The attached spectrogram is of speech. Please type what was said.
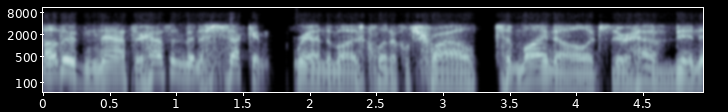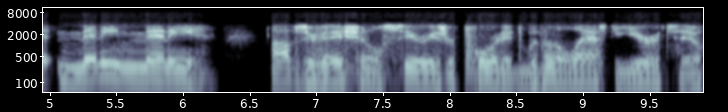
other than that, there hasn't been a second randomized clinical trial, to my knowledge. There have been many, many observational series reported within the last year or two.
